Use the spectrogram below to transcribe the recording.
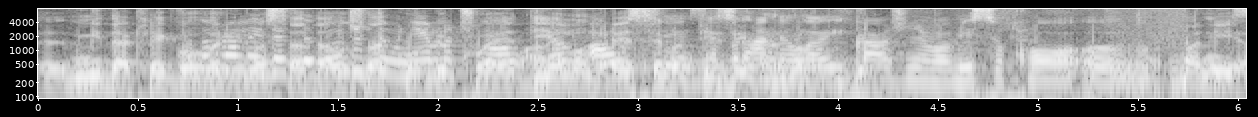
mi dakle govorimo sada o znakovlju koje je dijelom resemantizirano. i kažnjava visoko, pa nije,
